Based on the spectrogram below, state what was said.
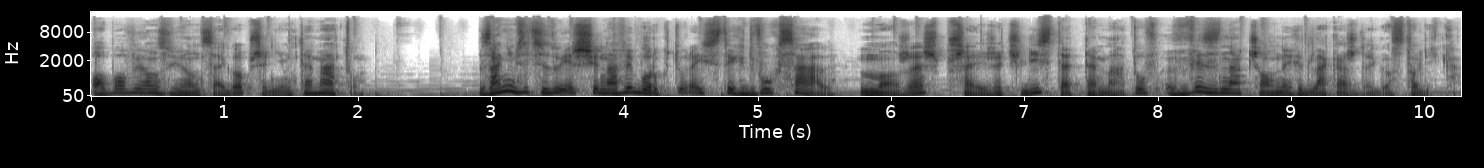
obowiązującego przy nim tematu. Zanim zdecydujesz się na wybór którejś z tych dwóch sal, możesz przejrzeć listę tematów wyznaczonych dla każdego stolika.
